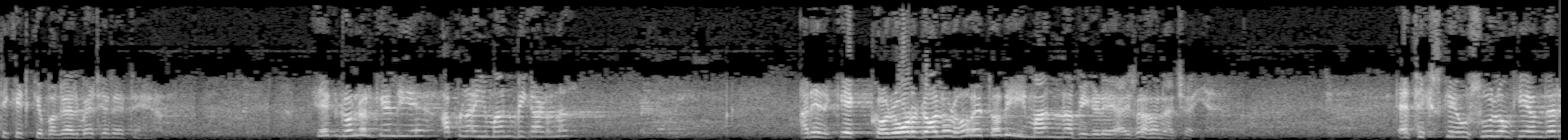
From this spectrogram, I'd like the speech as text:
ٹکٹ کے بغیر بیٹھے رہتے ہیں۔ ایک ڈالر کے لیے اپنا ایمان بگاڑنا۔ ارے، ایک کروڑ ڈالر ہوئے تو بھی ایمان نہ بگڑے، ایسا ہونا چاہیے۔ ایتھکس کے اصولوں کے اندر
